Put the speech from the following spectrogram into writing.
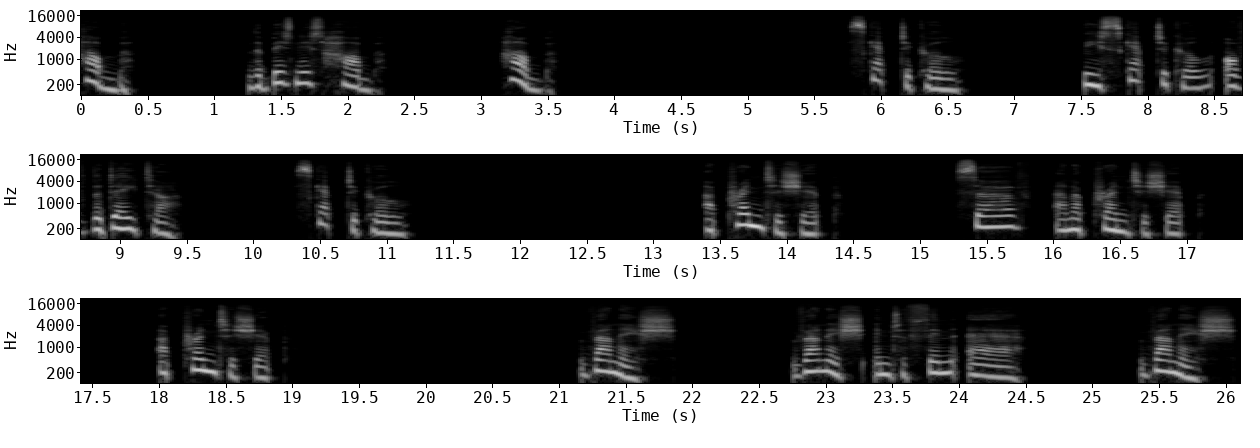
Hub. The business hub. Hub. Skeptical. Be skeptical of the data. Skeptical. Apprenticeship. Serve an apprenticeship. Apprenticeship. Vanish. Vanish into thin air. Vanish.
